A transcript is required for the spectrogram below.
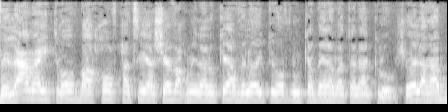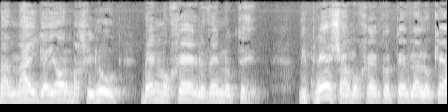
ולמה יטרוף בעל חוב חצי השבח מן הלוקח ולא יטרוף ממקבל המתנה כלום? שואל הרמב"ם, מה ההיגיון בחילוק בין מוכר לבין נותן? מפני שהמוכר כותב ללוקח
